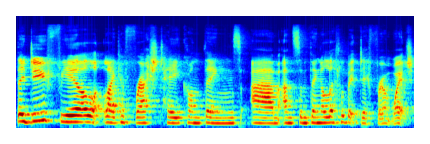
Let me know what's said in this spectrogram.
they do feel like a fresh take on things um, and something a little bit different, which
